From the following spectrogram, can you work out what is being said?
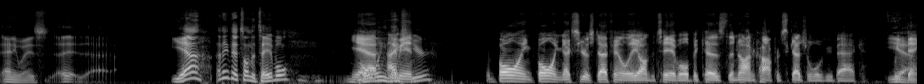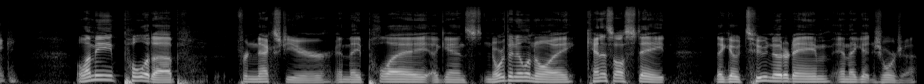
anyways, uh, yeah, I think that's on the table. Yeah, bowling I next mean, year. Bowling bowling next year is definitely on the table because the non-conference schedule will be back. We Yeah. think. Well, let me pull it up for next year, and they play against Northern Illinois, Kennesaw State. They go to Notre Dame, and they get Georgia.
